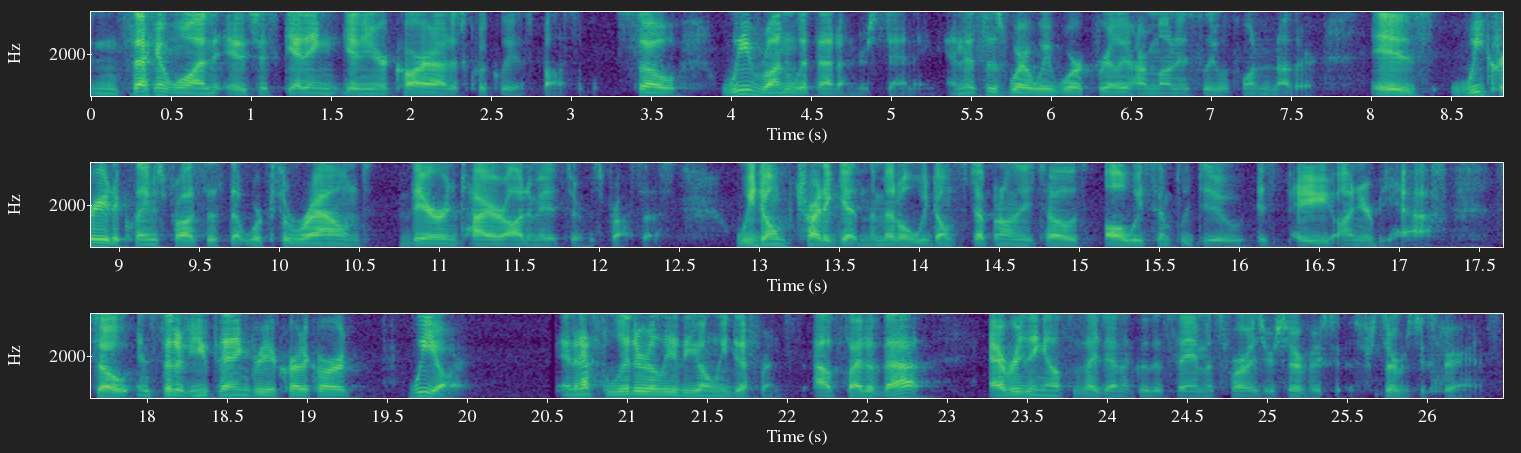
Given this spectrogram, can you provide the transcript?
And the second one is just getting getting your car out as quickly as possible. So we run with that understanding, and this is where we work really harmoniously with one another. Is we create a claims process that works around their entire automated service process. We don't try to get in the middle. We don't step on your toes. All we simply do is pay on your behalf. So instead of you paying for your credit card, we are, and that's literally the only difference. Outside of that, everything else is identically the same as far as your service service experience.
